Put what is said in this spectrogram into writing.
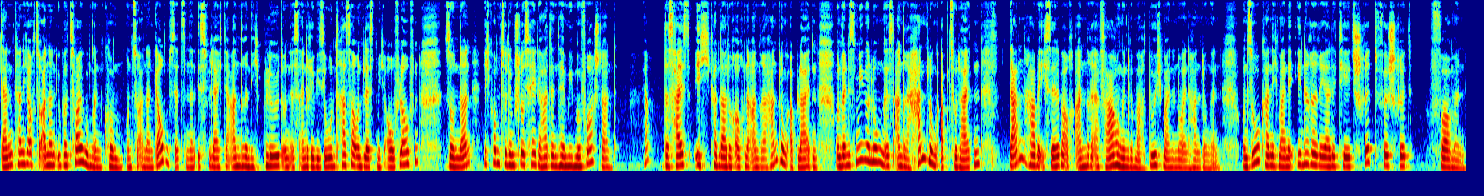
dann kann ich auch zu anderen Überzeugungen kommen und zu anderen Glaubenssätzen. Dann ist vielleicht der andere nicht blöd und ist ein Revisionshasser und lässt mich auflaufen, sondern ich komme zu dem Schluss, hey, der hat einen Termin im Vorstand. Das heißt, ich kann dadurch auch eine andere Handlung ableiten. Und wenn es mir gelungen ist, andere Handlung abzuleiten, dann habe ich selber auch andere Erfahrungen gemacht durch meine neuen Handlungen. Und so kann ich meine innere Realität Schritt für Schritt formen.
